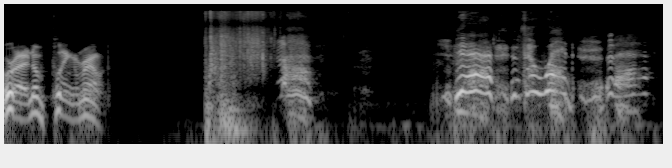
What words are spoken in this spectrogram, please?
Alright, enough playing around. Ah! Ah! Yeah, it's so wet.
